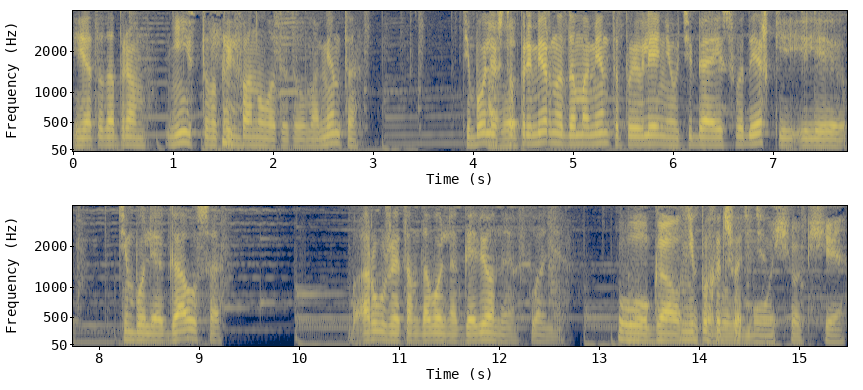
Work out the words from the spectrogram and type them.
И я тогда прям неистово хм. кайфанул от этого момента. Тем более, а что вот... примерно до момента появления у тебя СВДшки или тем более Гаусса, оружие там довольно говеное в плане. О, Гаусс, не это мощь вообще.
